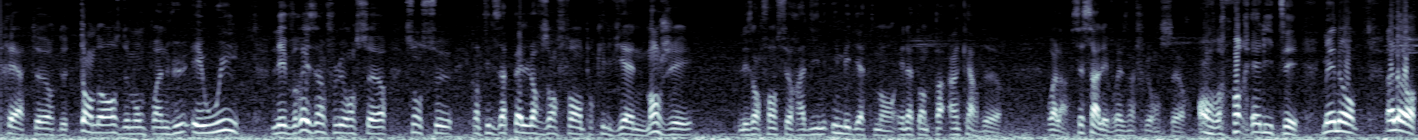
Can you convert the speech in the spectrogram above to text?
créateur de tendance de mon point de vue. Et oui, les vrais influenceurs sont ceux, quand ils appellent leurs enfants pour qu'ils viennent manger, les enfants se radinent immédiatement et n'attendent pas un quart d'heure. Voilà, c'est ça les vrais influenceurs, en, réalité. Mais non. Alors,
